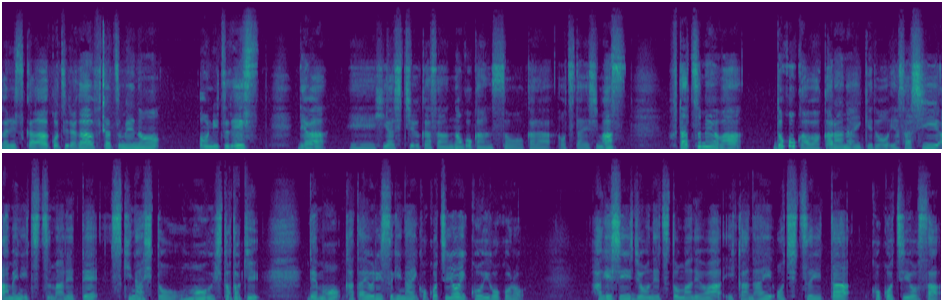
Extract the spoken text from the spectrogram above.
がですか？こちらが2つ目の音律です。では、えー、冷やし中華さんのご感想からお伝えします。2つ目はどこかわからないけど優しい雨に包まれて好きな人を思うひととき。でも偏りすぎない心地よい恋心。激しい情熱とまではいかない落ち着いた心地よさ。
